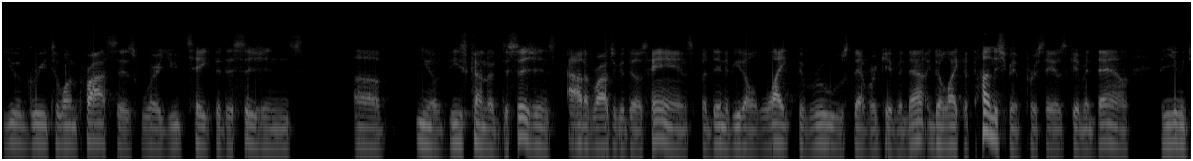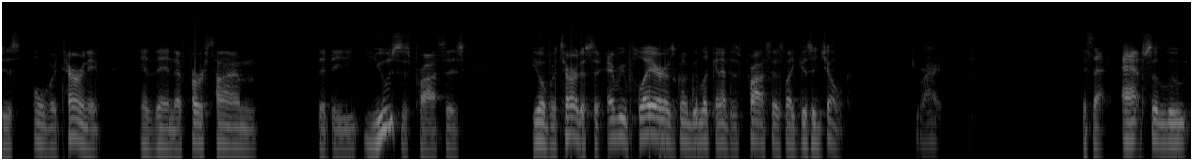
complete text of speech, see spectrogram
you agree to one process where you take the decisions of you know these kind of decisions out of Roger Goodell's hands, but then if you don't like the rules that were given down, you don't like the punishment per se was given down, then you can just overturn it. And then the first time that they use this process, you overturn it. So every player is going to be looking at this process like it's a joke. Right. It's an absolute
